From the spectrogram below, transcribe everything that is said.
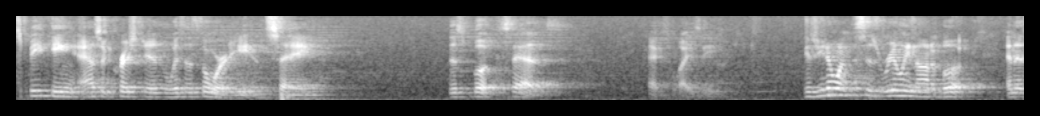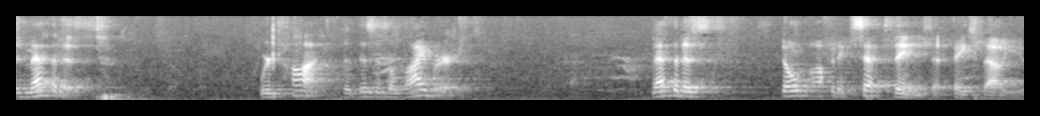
speaking as a Christian with authority, and saying, This book says XYZ. Because you know what? This is really not a book. And as Methodists, we're taught that this is a library. Methodists don't often accept things at face value.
